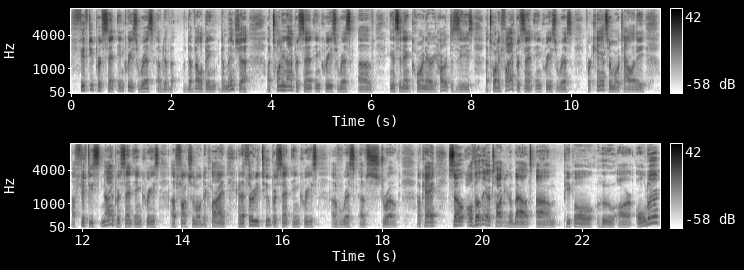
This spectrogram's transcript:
50% increased risk of de developing dementia, a 29% increased risk of incident coronary heart disease, a 25% increased risk for cancer mortality, a 59% increase of functional decline, and a 32% increase of risk of stroke, okay? So although they are talking about um, people who are older,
